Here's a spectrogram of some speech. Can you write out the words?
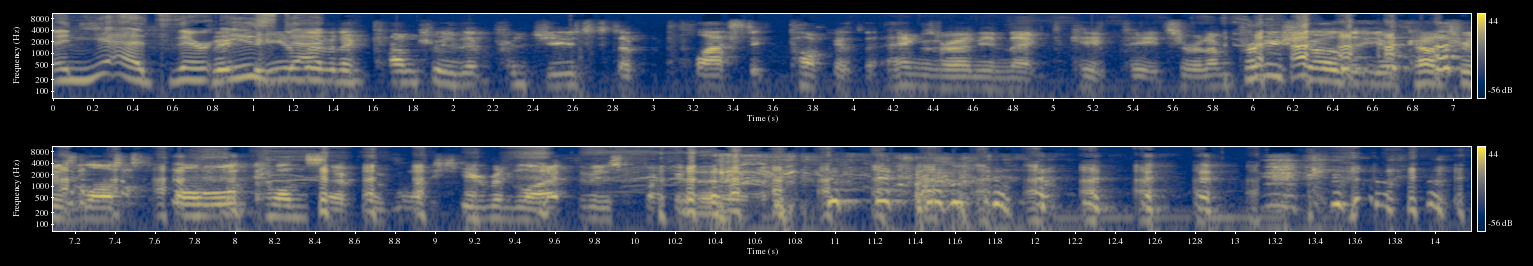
And yet there Victor, is you live in a country that produced a plastic pocket that hangs around your neck to keep pizza, and I'm pretty sure that your country has lost all concept of what human life is fucking worth.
